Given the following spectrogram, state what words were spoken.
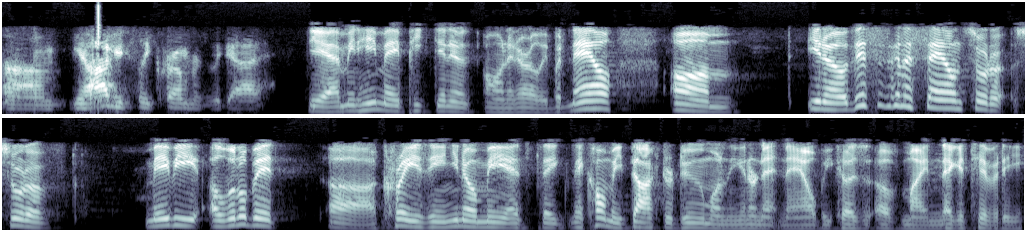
but um, you know, obviously Kromer's the guy. Yeah, I mean he may peeked in on it early, but now, um, you know, this is going to sound sort of, sort of, maybe a little bit uh crazy. And you know me, as they they call me Doctor Doom on the internet now because of my negativity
